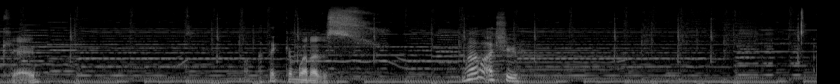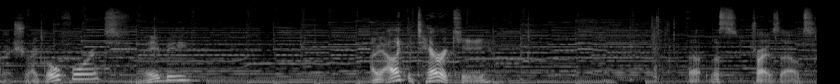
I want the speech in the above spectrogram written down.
Okay. I think I'm gonna just... Well, actually... should I go for it? Maybe? I mean, I like the Terra Key. Uh, let's try this out.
